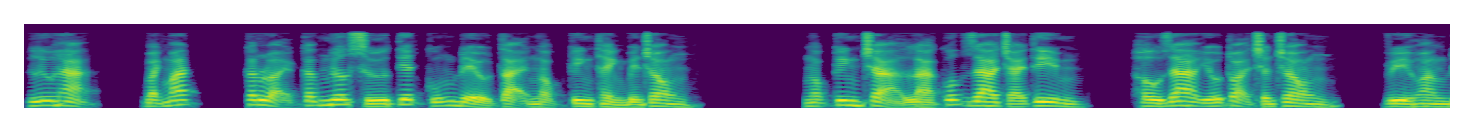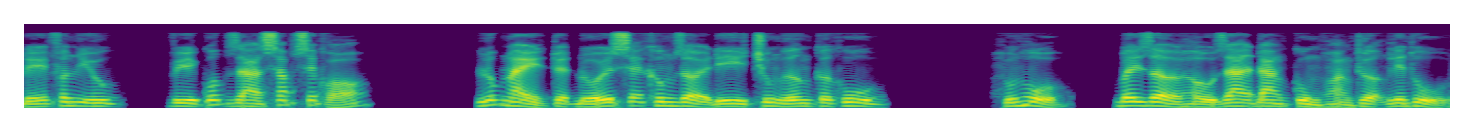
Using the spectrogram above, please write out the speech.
lưu hạ bạch mắt các loại các nước sứ tiết cũng đều tại ngọc kinh thành bên trong. Ngọc kinh trả là quốc gia trái tim hầu gia yếu tọa chấn trong vì hoàng đế phân ưu vì quốc gia sắp xếp khó. Lúc này tuyệt đối sẽ không rời đi trung ương cơ khu. Huống hồ bây giờ hầu gia đang cùng hoàng thượng liên thủ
